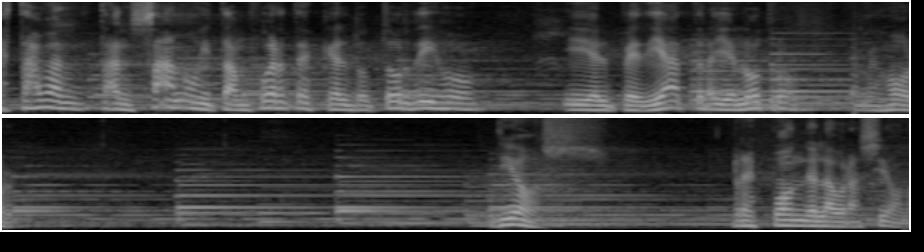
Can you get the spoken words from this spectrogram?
estaban tan sanos y tan fuertes que el doctor dijo, y el pediatra y el otro, mejor. Dios responde la oración.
